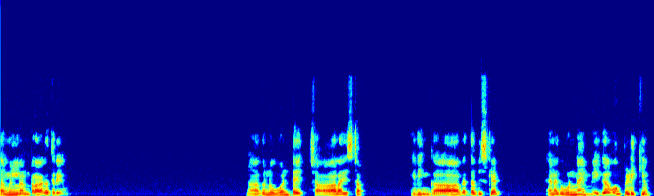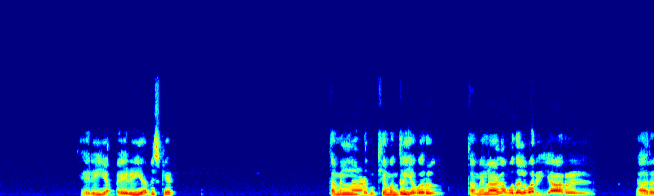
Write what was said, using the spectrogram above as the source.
తమిళ్ నన్రాగా తెలియం నాకు నువ్వంటే చాలా ఇష్టం. ఇది ఇంకా పెద్ద బిస్కెట్. ఎనకు ఉన్నాయి మిగవం పిడిక్యం ఎరియా ఎరియా బిస్కెట్. తమిళనాడు ముఖ్యమంత్రి ఎవరు? తమిళాగ முதல்வர் యారు? யாரு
